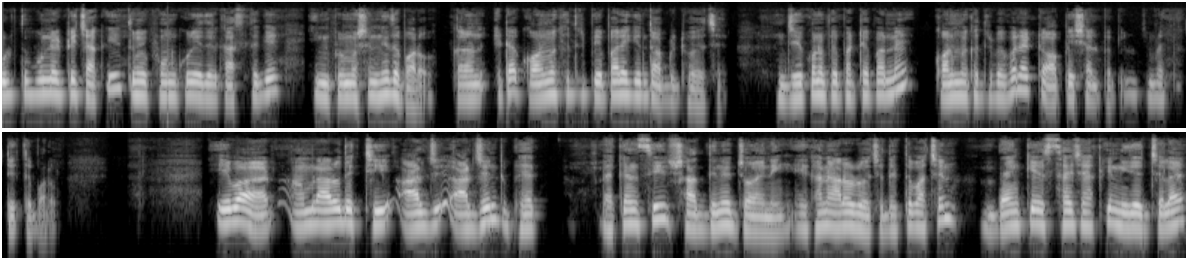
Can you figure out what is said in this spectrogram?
গুরুত্বপূর্ণ একটি চাকরি, তুমি ফোন করে এদের কাছ থেকে ইনফরমেশন নিতে পারো, কারণ এটা কর্মক্ষেত্রের পেপারে কিন্তু আপডেট হয়েছে। যে কোনো পেপার টেপার নেই কর্মক্ষেত্রের পেপারে একটা অফিসিয়াল পেপার তোমরা দেখতে পারো। এবার আমরা আরও দেখছি আর্জেন্ট ভ্যাকেন্সি সাত দিনের জয়েনিং এখানে আরও রয়েছে, দেখতে পাচ্ছেন? ব্যাংকে স্থায়ী চাকরি, নিজের জেলায়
